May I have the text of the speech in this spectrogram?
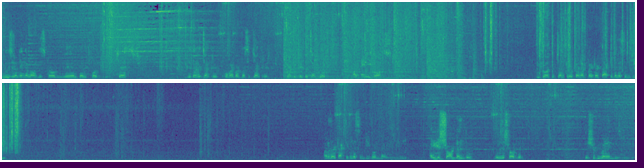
Who is running along this conveyor belt for his chest? Just have a junk rift. Oh my god, that's a junk rift. You have to get the junk rift at any cost. We got the junk rift and a better tactical SMG. Another tactical SMG, don't me. I need a shotgun though. There is a shotgun? There should be one in this building.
